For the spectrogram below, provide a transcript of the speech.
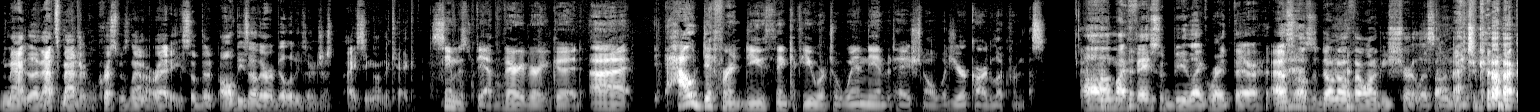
ma- that's magical Christmas land already. So all these other abilities are just icing on the cake. Seems yeah, very very good. Uh, how different do you think if you were to win the invitational would your card look from this? Uh, my face would be like right there. I also, also don't know if I want to be shirtless on a magic card.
